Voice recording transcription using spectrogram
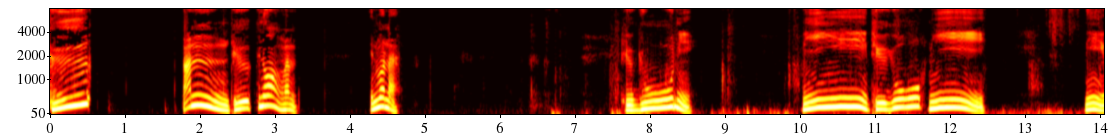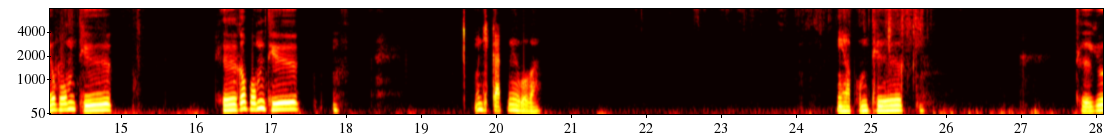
ถือนั่นถือพี่น้องนั่น เห็นว่าน่ะ ถืออยู่นี่ นี่ถืออยู่นี่ นี่ก็ผมถือถือก็ผมถือ มันจะกัดมือบ่วะนี่ครับผมถือ ถืออยู่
